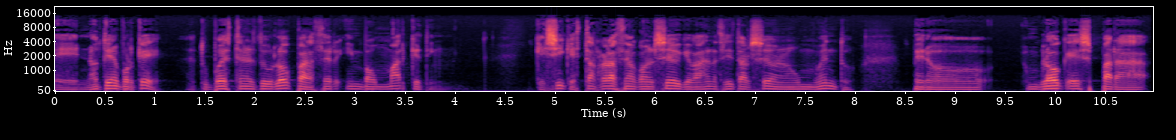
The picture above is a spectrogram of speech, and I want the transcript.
Eh, no tiene por qué. Tú puedes tener tu blog para hacer inbound marketing, que sí, que está relacionado con el SEO y que vas a necesitar SEO en algún momento, pero un blog es para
